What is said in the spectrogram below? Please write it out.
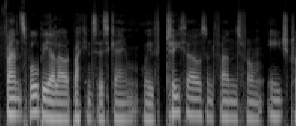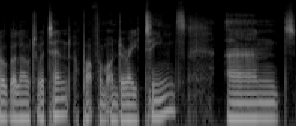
fans will be allowed back into this game with 2,000 fans from each club allowed to attend, apart from under 18s. And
